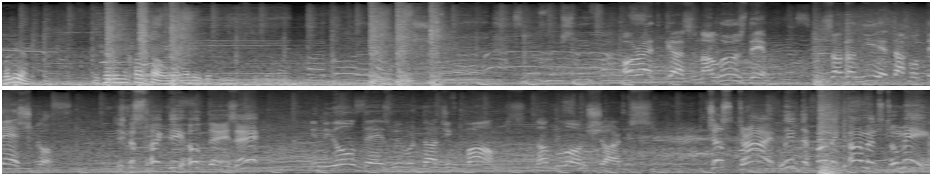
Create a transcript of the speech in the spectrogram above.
Блин, еще бы не хватало, я валить это не Alright, cousin, I'll lose them. Sada nije tako teško. Just like the old days, eh? In the old days, we were dodging bombs, not loan sharks. Just drive. Leave the funny comments to me.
